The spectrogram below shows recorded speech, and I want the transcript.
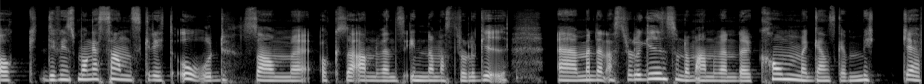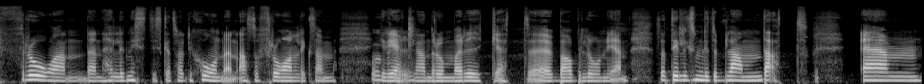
Och det finns många sanskritord som också används inom astrologi. Eh, men den astrologin som de använder kommer ganska mycket från den hellenistiska traditionen. Alltså från liksom Okej. Grekland, romarriket, eh, Babylonien. Så det är liksom lite blandat. Ehm,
